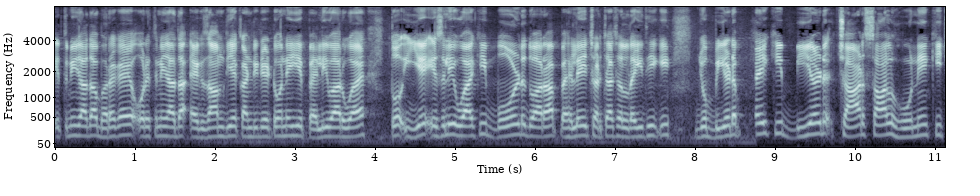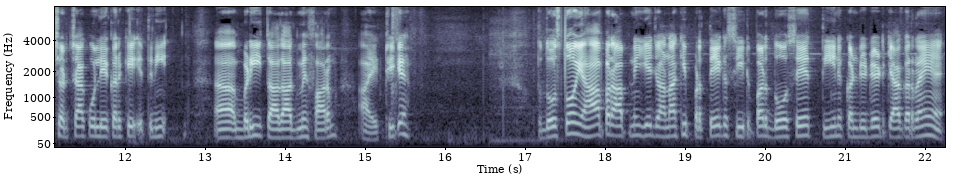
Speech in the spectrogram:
इतनी ज़्यादा भर गए और इतने ज़्यादा एग्ज़ाम दिए कैंडिडेटों ने, ये पहली बार हुआ है। तो ये इसलिए हुआ है कि बोर्ड द्वारा पहले ही चर्चा चल रही थी कि जो बी एड कि बी एड चार साल होने की चर्चा को लेकर के इतनी बड़ी तादाद में फार्म आए, ठीक है? तो दोस्तों, यहाँ पर आपने ये जाना कि प्रत्येक सीट पर दो से तीन कैंडिडेट क्या कर रहे हैं।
